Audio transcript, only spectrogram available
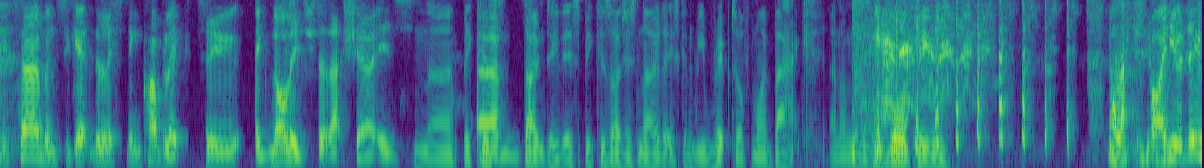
determined to get the listening public to acknowledge that that shirt is. No, because Um, don't do this because I just know that it's going to be ripped off my back and I'm going to be walking. I'll have to buy you a new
